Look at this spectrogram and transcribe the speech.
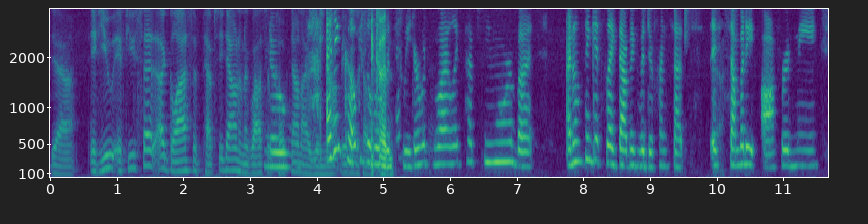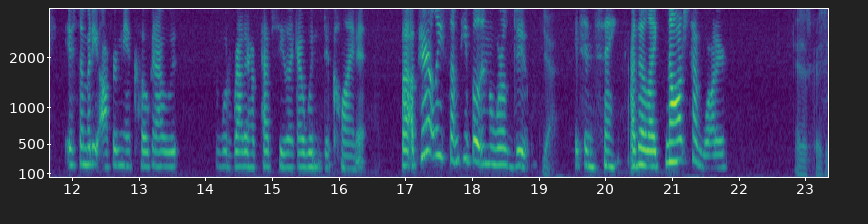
Yeah. If you if you set a glass of Pepsi down and a glass of No. Coke down, I would. Not I think be able Coke to is a little bit sweeter, which is why I like Pepsi more. But I don't think it's like that big of a difference. That's if Yeah. somebody offered me, if somebody offered me a Coke and I would would rather have Pepsi, like I wouldn't decline it. But apparently, some people in the world do. Yeah. it's insane. Are they like, no, I'll just have water. It is crazy.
